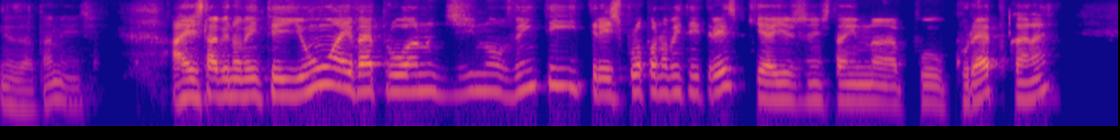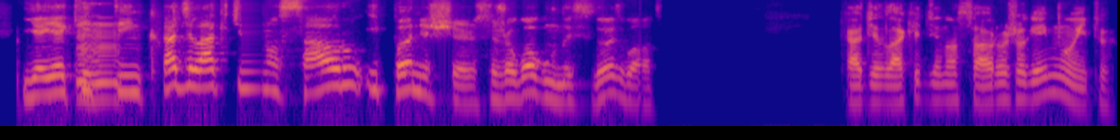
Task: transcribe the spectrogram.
Exatamente. Aí a gente estava em 91, aí vai para o ano de 93, pulou para 93, porque aí a gente está indo na- por, por época, né? E aí aqui Uhum. tem Cadillac Dinossauro e Punisher. Você jogou algum desses dois, Walter? Cadillac Dinossauro eu joguei muito.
